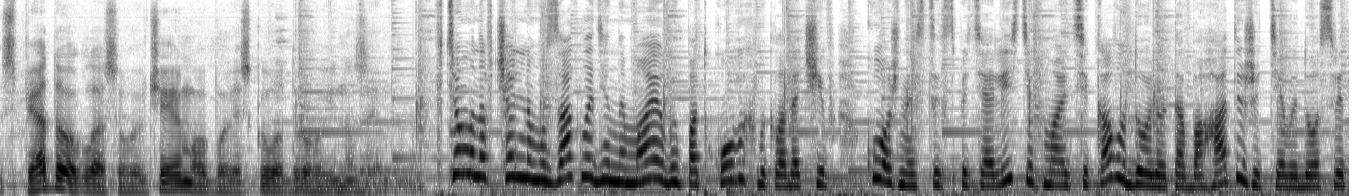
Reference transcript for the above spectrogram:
з 5 класу вивчаємо обов'язково другу іноземну. Цьому навчальному закладі немає випадкових викладачів. Кожний з цих спеціалістів має цікаву долю та багатий життєвий досвід.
